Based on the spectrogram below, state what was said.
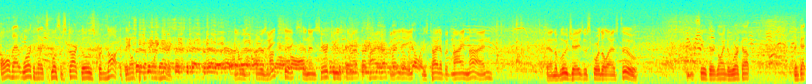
all that work and that explosive start goes for naught if they don't pick up one here. It was, it was 8-6, and then Syracuse came out to tie it up at 8-8. It was tied up at 9-9. And the Blue Jays have scored the last two. Let's see what they're going to work up. They've got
